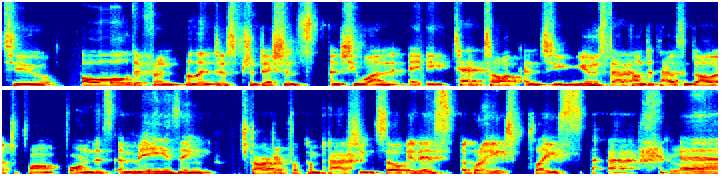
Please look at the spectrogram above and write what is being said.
to all different religious traditions. And she won a TED talk and she used that $100,000 to form this amazing charter for compassion. So it is a great place cool. uh,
